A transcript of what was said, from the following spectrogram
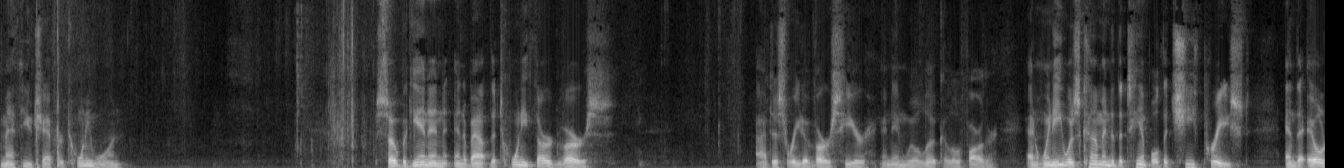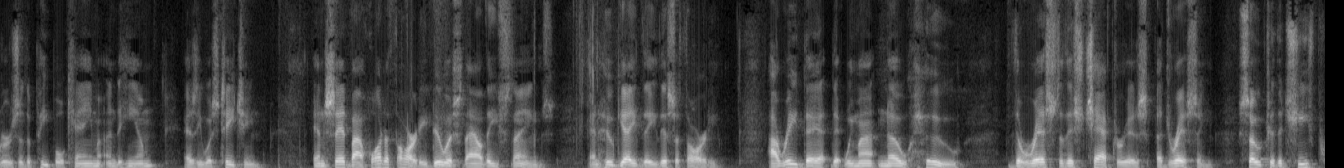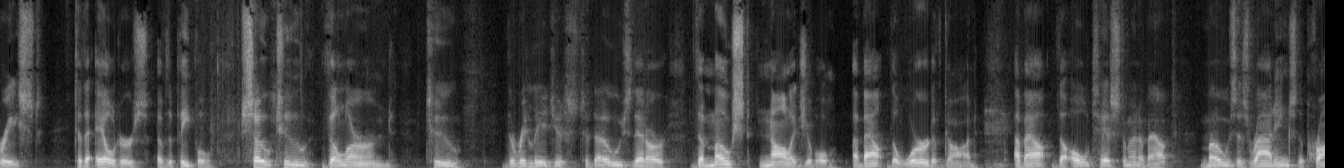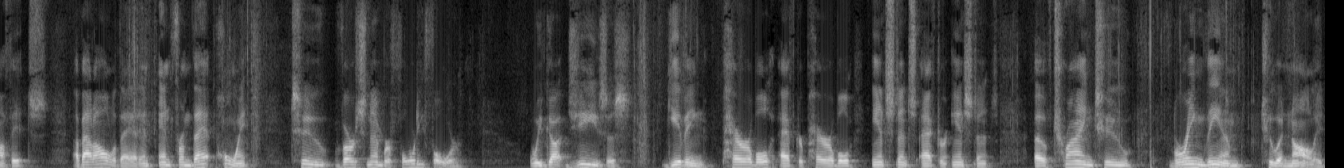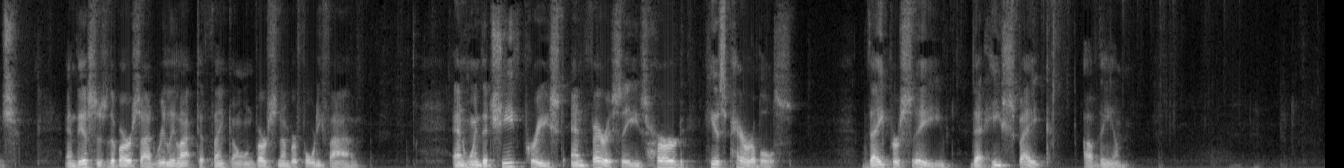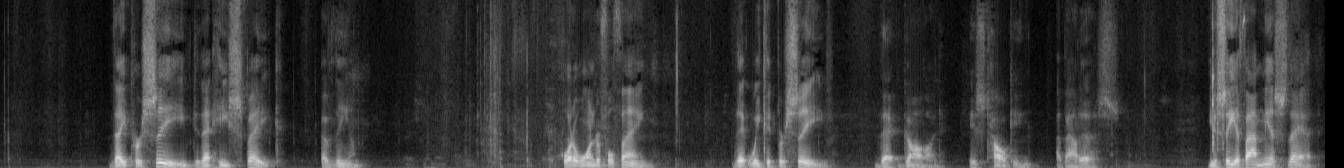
Matthew chapter 21. So, beginning in about the 23rd verse, I just read a verse here and then we'll look a little farther. And when he was come into the temple, the chief priest and the elders of the people came unto him as he was teaching, and said, By what authority doest thou these things? And who gave thee this authority? I read that that we might know who the rest of this chapter is addressing. So, to the chief priest, to the elders of the people, so to the learned, to the religious, to those that are the most knowledgeable about the Word of God, about the Old Testament, about Moses' writings, the prophets, about all of that. And, and from that point to verse number 44, we've got Jesus giving parable after parable, instance after instance of trying to bring them to a knowledge. And this is the verse I'd really like to think on, verse number 45. And when the chief priests and Pharisees heard his parables, they perceived that he spake of them. They perceived that he spake of them. What a wonderful thing that we could perceive that God is talking about us. You see, if I miss that,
